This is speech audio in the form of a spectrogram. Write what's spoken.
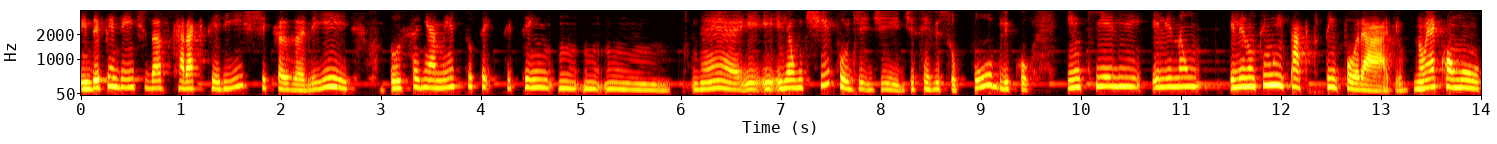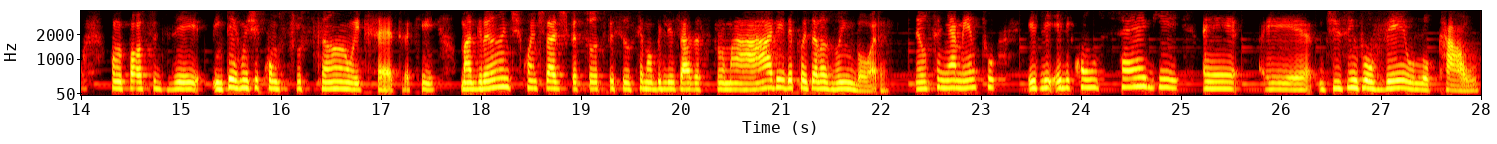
independente das características ali, o saneamento tem, tem um, um, um, né, ele é um tipo de, de, de serviço público em que ele, ele não ele não tem um impacto temporário. Não é como, como eu posso dizer, em termos de construção, etc., que uma grande quantidade de pessoas precisam ser mobilizadas para uma área e depois elas vão embora. O saneamento ele, ele consegue é, é, desenvolver o local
